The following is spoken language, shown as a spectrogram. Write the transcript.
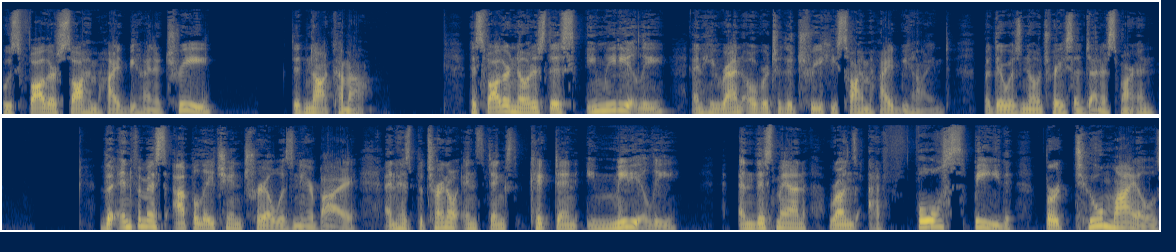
whose father saw him hide behind a tree, did not come out. His father noticed this immediately and he ran over to the tree he saw him hide behind, but there was no trace of Dennis Martin. The infamous Appalachian Trail was nearby, and his paternal instincts kicked in immediately, and this man runs at full speed for two miles,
